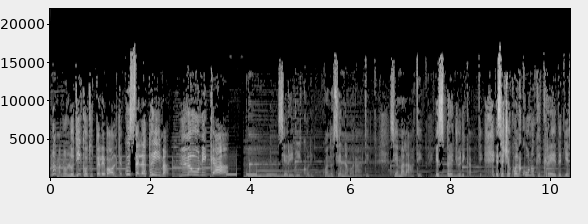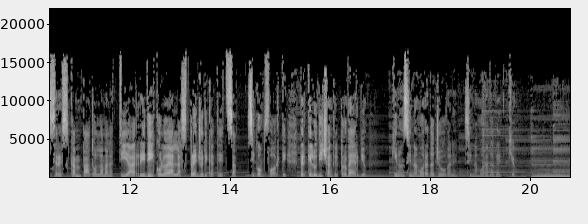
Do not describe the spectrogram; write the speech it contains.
No, ma non lo dico tutte le volte. Questa è la prima, l'unica. Si è ridicoli quando si è innamorati, si è malati e spregiudicati. E se c'è qualcuno che crede di essere scampato alla malattia, al ridicolo e alla spregiudicatezza, si conforti, perché lo dice anche il proverbio. Chi non si innamora da giovane, si innamora da vecchio.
